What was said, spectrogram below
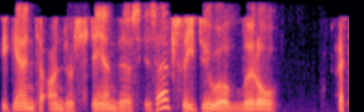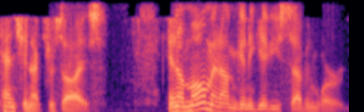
begin to understand this is actually do a little attention exercise. In a moment, I'm going to give you seven words.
